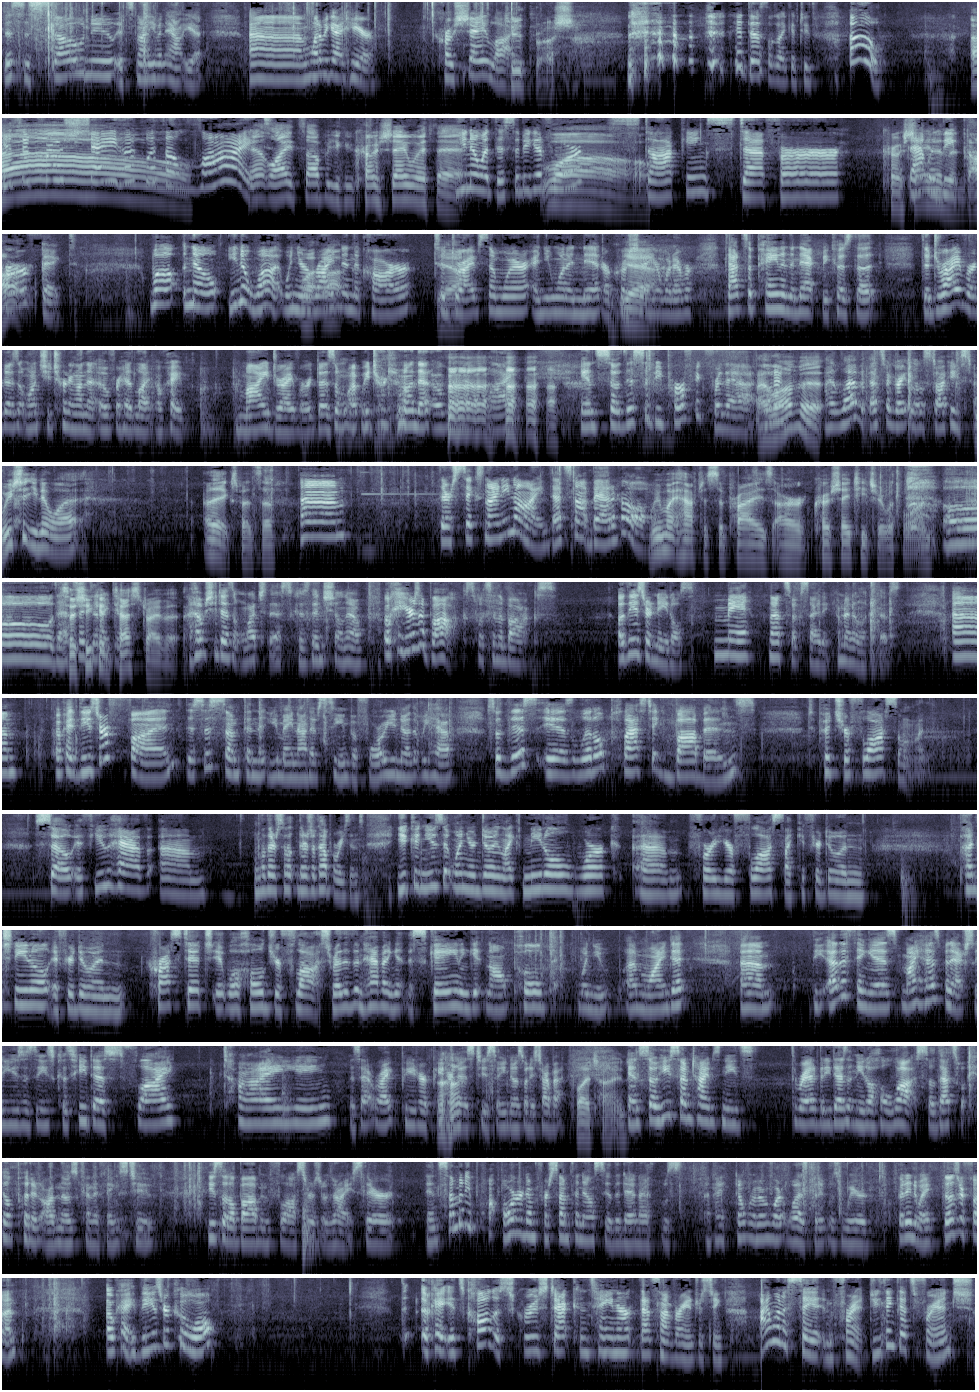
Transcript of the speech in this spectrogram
This is so new, it's not even out yet. Um, what do we got here? Crochet line. Toothbrush. it does look like a tooth. Oh, it's a crochet hook with a Oh. light. It lights up and you can crochet with it. You know what this would be good Whoa. for? Stocking stuffer. crochet That would in be the dark. perfect. Well, no, you know what? When you're What, riding in the car to Yeah. drive somewhere and you want to knit or crochet Yeah. or whatever, that's a pain in the neck because the the driver doesn't want you turning on that overhead light. Okay, my driver doesn't want me turning on that overhead light, and so this would be perfect for that. I What a- love it. I love it. That's a great little stocking stuffer. We should, you know what? Are they expensive? Um, they're six ninety nine. That's not bad at all. We might have to surprise our crochet teacher with one. oh, that's so she can idea. test drive it. I hope she doesn't watch this because then she'll know. Okay, here's a box. What's in the box? Oh, these are needles. Meh, not so exciting. I'm not gonna look at those. Um, okay, these are fun. This is something that you may not have seen before. You know that we have. So this is little plastic bobbins to put your floss on. So if you have, um, well, there's a, there's a couple reasons. You can use it when you're doing like needle work um, for your floss, like if you're doing punch needle, if you're doing cross stitch, it will hold your floss rather than having it in a skein and getting all pulled when you unwind it. Um, the other thing is, my husband actually uses these because he does fly tying. Is that right, Peter? Peter Uh-huh. does too, so he knows what he's talking about. Fly tying. And so he sometimes needs thread, but he doesn't need a whole lot. So that's what he'll put it on those kind of things too. These little bobbin flossers are nice. They're and somebody ordered them for something else the other day, and I was and I don't remember what it was, but it was weird. But anyway, those are fun. Okay, these are cool. Okay, it's called a screw stack container. That's not very interesting. I want to say it in French. Do you think that's French?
